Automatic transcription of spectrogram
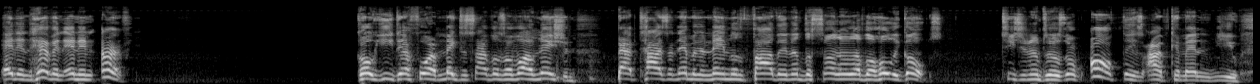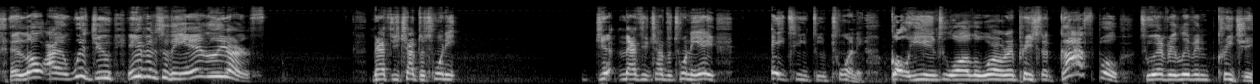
and in heaven and in earth. Go ye therefore and make disciples of all nations, baptizing them in the name of the Father and of the Son and of the Holy Ghost, teaching them to observe all things I've commanded you. And lo, I am with you even to the end of the earth. Matthew chapter 20, Matthew chapter 28, 18 through 20. Go ye into all the world and preach the gospel to every living creature.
